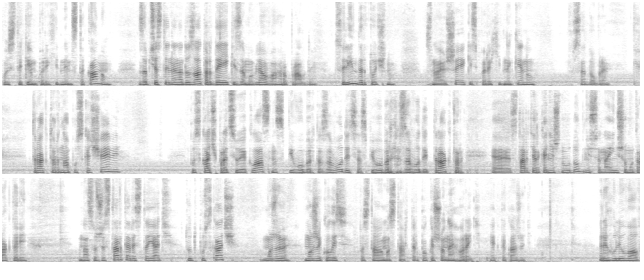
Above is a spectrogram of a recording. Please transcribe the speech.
Ось таким перехідним стаканом. Запчастини на дозатор деякі замовляв в Агроправди. Циліндр точно, знаю, ще якісь перехідники, ну, все добре. Трактор на пускачеві. Пускач працює класно, з заводиться, з заводить трактор. Е, Стартер, звісно, удобніше. На іншому тракторі у нас вже стартери стоять. Тут пускач. Може, може колись поставимо стартер. Поки що не горить, як то кажуть. Регулював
